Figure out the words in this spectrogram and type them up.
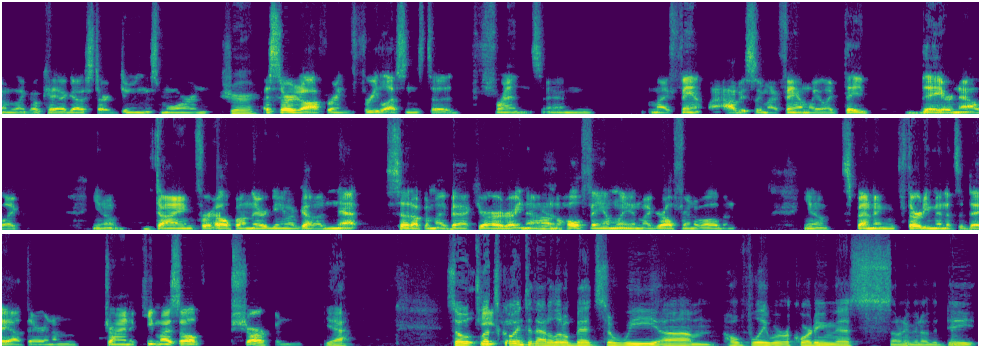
i'm like okay i got to start doing this more and Sure. i started offering free lessons to friends and my fam obviously my family like they they are now like you know dying for help on their game i've got a net set up in my backyard right now Yeah. and the whole family and my girlfriend have all been you know spending 30 minutes a day out there and i'm trying to keep myself sharp and Yeah. So let's go into that a little bit. So we um hopefully we're recording this. I don't even know the date.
